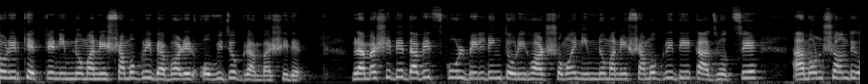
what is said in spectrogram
তৈরির ক্ষেত্রে নিম্নমানের সামগ্রী ব্যবহারের অভিযোগ গ্রামবাসীদের। গ্রামবাসীদের দাবি, স্কুল বিল্ডিং তৈরি হওয়ার সময় নিম্নমানের সামগ্রী দিয়ে কাজ হচ্ছে এমন সন্দেহ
